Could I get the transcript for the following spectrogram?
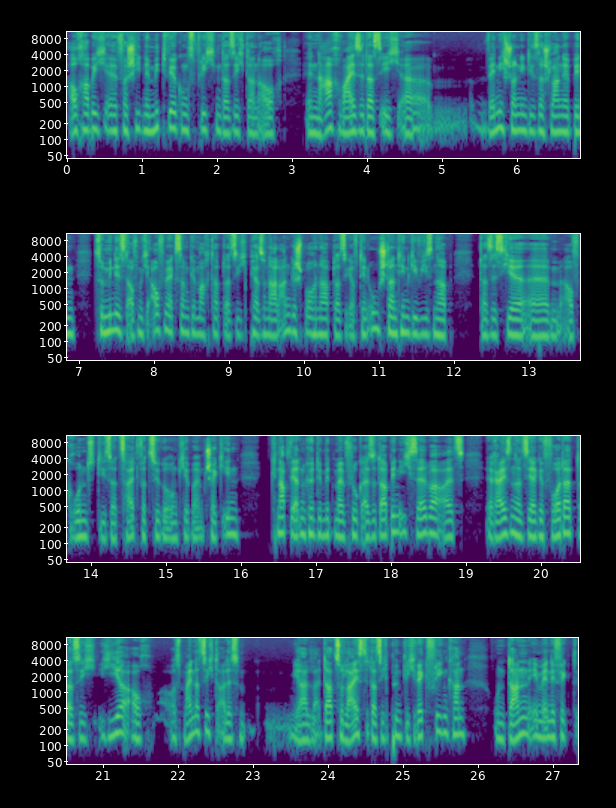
auch habe ich äh, verschiedene Mitwirkungspflichten, dass ich dann auch äh, nachweise, dass ich, äh, wenn ich schon in dieser Schlange bin, zumindest auf mich aufmerksam gemacht habe, dass ich Personal angesprochen habe, dass ich auf den Umstand hingewiesen habe, dass es hier ähm, aufgrund dieser Zeitverzögerung hier beim Check-in knapp werden könnte mit meinem Flug. Also da bin ich selber als Reisender sehr gefordert, dass ich hier auch aus meiner Sicht alles ja, dazu leistet, dass ich pünktlich wegfliegen kann und dann im Endeffekt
